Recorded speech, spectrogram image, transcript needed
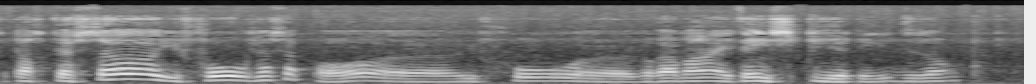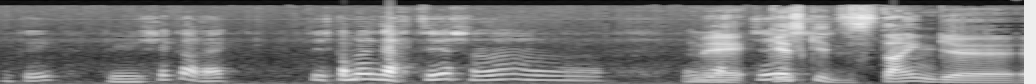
C'est parce que ça, il faut, je sais pas, euh, il faut euh, vraiment être inspiré, disons. OK? Puis c'est correct. C'est comme un artiste, hein. Mais qu'est-ce qui distingue, euh,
